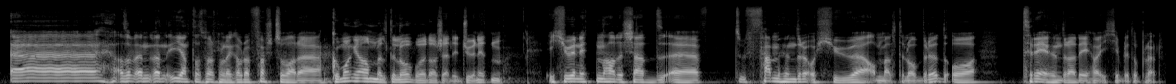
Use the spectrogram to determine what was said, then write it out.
Eh, altså, en, en Gjenta spørsmålet. hva var det? Først så var det Hvor mange anmeldte lovbrudd har skjedd i 2019? I 2019 har det skjedd eh, 520 anmeldte lovbrudd, og 300 av de har ikke blitt opplørt.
